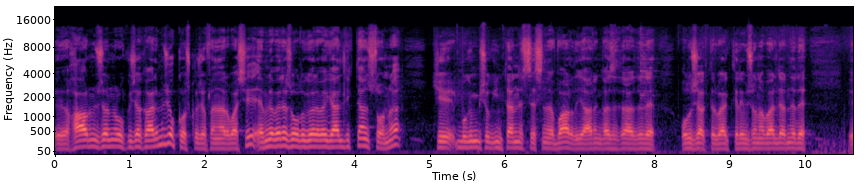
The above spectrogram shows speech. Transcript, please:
e, Harun üzerinden okuyacak halimiz yok koskoca Fenerbahçe'yi. Emre Belezoğlu göreve geldikten sonra ki bugün birçok internet sitesinde vardı, yarın gazetelerde de olacaktır, belki televizyon haberlerinde de e,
